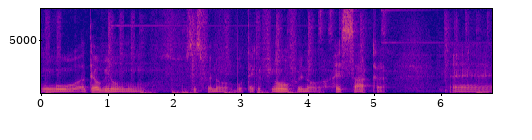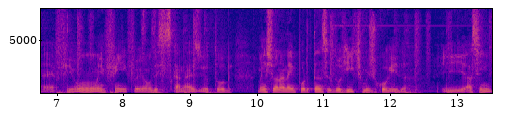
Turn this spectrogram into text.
o, até eu vi no, não sei se foi no Boteca F1, foi no Ressaca é, F1, enfim, foi um desses canais do YouTube mencionando a importância do ritmo de corrida. E assim,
